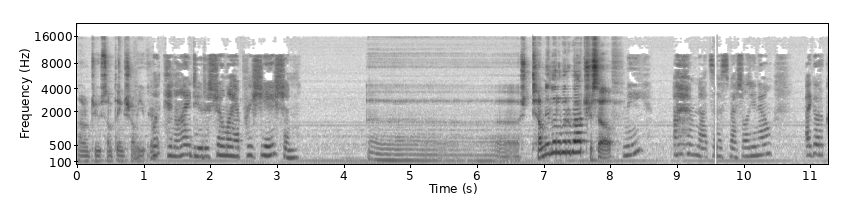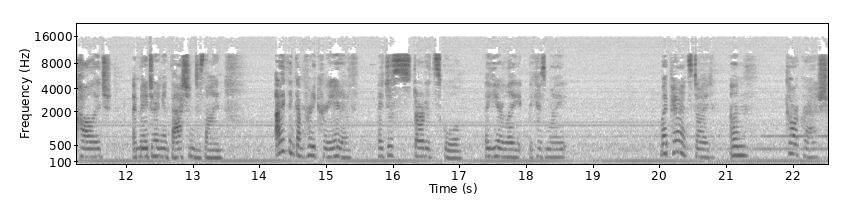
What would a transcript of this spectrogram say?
I'll do something to show me you care. What can I do to show my appreciation? Uh, tell me a little bit about yourself. Me? I'm not so special, you know? I go to college. I'm majoring in fashion design. I think I'm pretty creative. I just started school a year late because my my parents died. Um, car crash.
